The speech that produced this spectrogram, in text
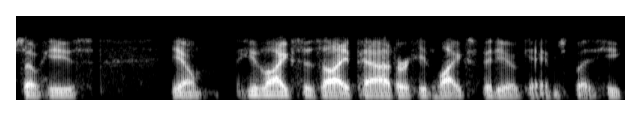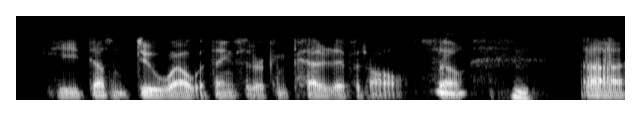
So he's, you know, he likes his iPad or he likes video games, but he he doesn't do well with things that are competitive at all. So, Hmm. uh,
